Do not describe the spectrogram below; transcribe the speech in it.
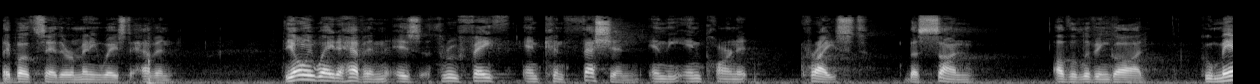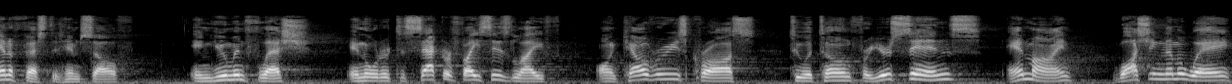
they both say there are many ways to heaven. The only way to heaven is through faith and confession in the incarnate Christ, the Son of the living God, who manifested himself in human flesh in order to sacrifice his life on Calvary's cross to atone for your sins and mine, washing them away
